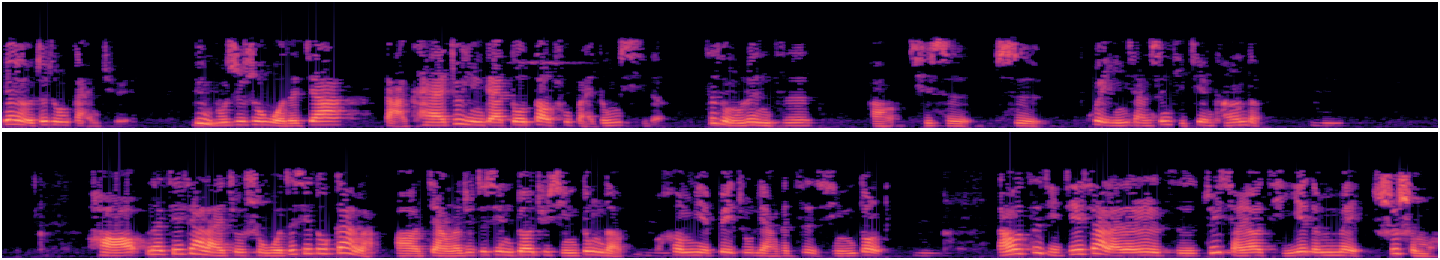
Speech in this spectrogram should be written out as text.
要有这种感觉，并不是说我的家打开就应该都到处摆东西的，这种认知啊，其实是会影响身体健康的。嗯，好，那接下来就是我这些都干了啊，讲了就这些你都要去行动的，后面备注两个字行动。嗯。然后自己接下来的日子最想要体验的美是什么？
